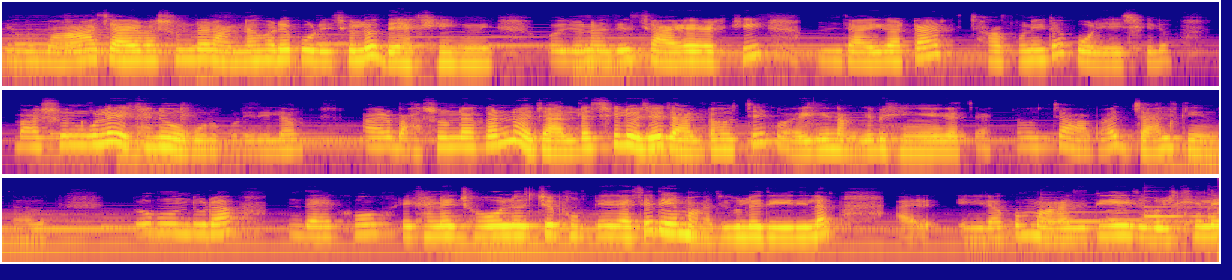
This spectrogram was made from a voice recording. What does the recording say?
কিন্তু মা চায়ের বাসনটা রান্নাঘরে পড়েছিল, দেখেইনি। ওই জন্য আজকে চায়ের আর কি জায়গাটার ছাঁকুনিটা পড়িয়েছিল। বাসনগুলো এখানে উবুড় করে দিলাম। আর বাসন রাখার না জালটা ছিল যে, জালটা হচ্ছে কয়েকদিন আগে ভেঙে গেছে। একটা হচ্ছে আবার জাল কিনতে হবে। তো বন্ধুরা, দেখো, এখানে ঝোল হচ্ছে ফুটে গেছে, দিয়ে মাছগুলো দিয়ে দিলাম। আর এইরকম মাছ দিয়ে ঝোল খেলে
